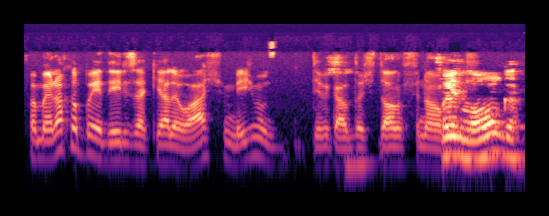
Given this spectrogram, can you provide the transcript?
Foi a melhor campanha deles aquela, eu acho. Mesmo teve aquela touchdown no final. Foi mas... longa.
